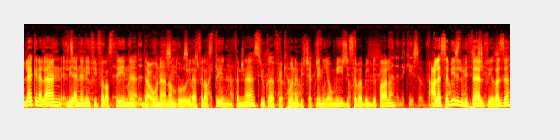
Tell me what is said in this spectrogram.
لكن الآن لأنني في فلسطين دعونا ننظر إلى فلسطين. فالناس يكافحون بشكل يومي بسبب البطالة. على سبيل المثال في غزة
